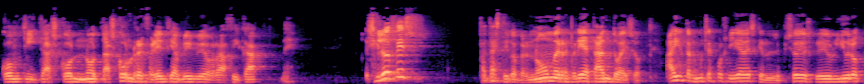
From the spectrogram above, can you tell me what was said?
con citas, con notas, con referencia bibliográfica. Si lo haces, fantástico, pero no me refería tanto a eso. Hay otras muchas posibilidades que en el episodio de escribir un libro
